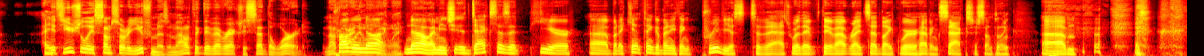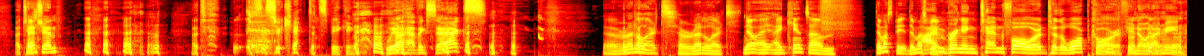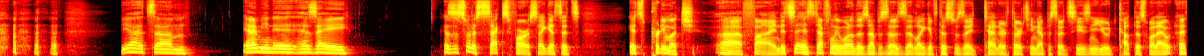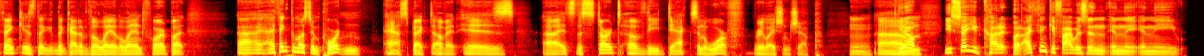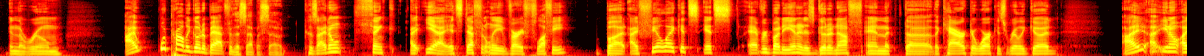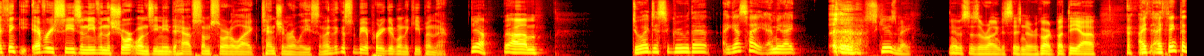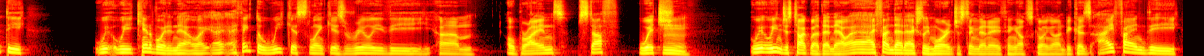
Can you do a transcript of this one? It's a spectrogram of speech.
I- It's usually some sort of euphemism. I don't think they've ever actually said the word. Not Probably not. Anyway. No, I mean she, Dax says it here, uh, but I can't think of anything previous to that where they've they've outright said like we're having sex or something. Um, Attention. At- this is your captain speaking. We are having sex. Uh, red alert! Red alert! No, I, I can't. Um, there must be there must be. I'm bringing 10 forward to the warp core, if you know what I mean. yeah, it's um, and I mean eh, as a as a sort of sex farce, I guess it's it's pretty much uh fine. It's it's definitely one of those episodes that like if this was a ten or thirteen episode season, you would cut this one out. I think is the the kind of the lay of the land for it. But uh, I, I think the most important aspect of it is uh, it's the start of the Dax and Worf relationship. you Um, know, you say you'd cut it, but I think if I was in in the in the in the room, I would probably go to bat for this episode because I don't think. I, yeah, it's definitely very fluffy, but I feel like it's it's everybody in it is good enough, and the the, the character work is really good. I, I you know I think every season, even the short ones, you need to have some sort of like tension release, and I think this would be a pretty good one to keep in there. Yeah. Um do I disagree with that? I guess I I mean I excuse me. Maybe this is a wrong decision to record, but the uh I I think that the we we can't avoid it now. I I, I think the weakest link is really the um O'Brien's stuff, which we, we can just talk about that now. I, I find that actually more interesting than anything else going on because I find the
